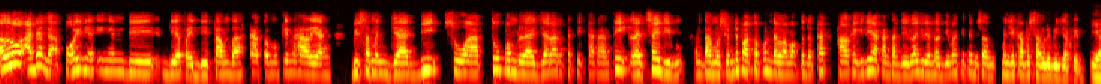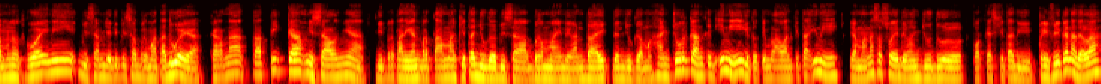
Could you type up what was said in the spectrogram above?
lu ada nggak poin yang ingin di, di apa ya, ditambahkan atau mungkin hal yang bisa menjadi suatu pembelajaran ketika nanti let's say di entah musim depan ataupun dalam waktu dekat hal kayak gini akan terjadi lagi dan bagaimana kita bisa menyikapi secara lebih bijak Ya menurut gue ini bisa menjadi pisau bermata dua ya. Karena ketika misalnya di pertandingan pertama kita juga bisa bermain dengan baik dan juga menghancurkan tim ini gitu tim lawan kita ini yang mana sesuai dengan judul podcast kita di preview kan adalah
